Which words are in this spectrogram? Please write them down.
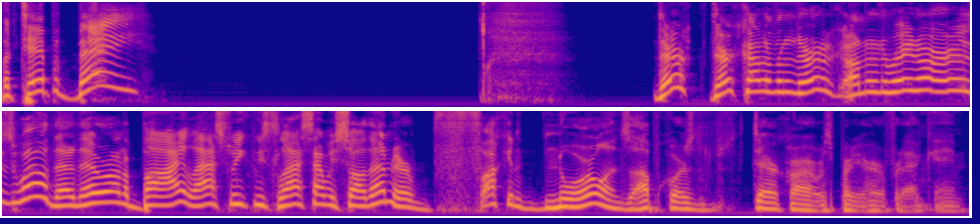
But Tampa Bay, they're they're kind of they're under the radar as well. They they were on a bye last week. We last time we saw them, they're fucking New Orleans up. Of course, Derek Carr was pretty hurt for that game.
